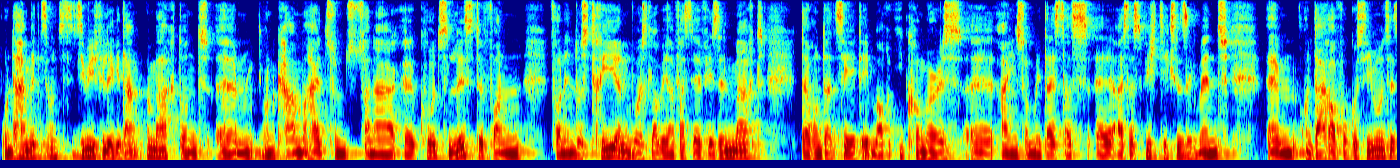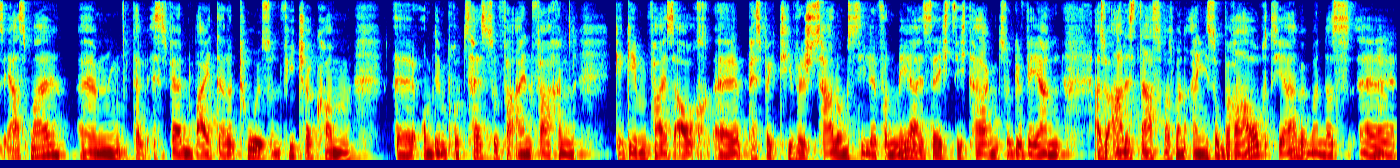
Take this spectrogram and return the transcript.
Und da haben wir uns ziemlich viele Gedanken gemacht und, ähm, und kamen halt zu, zu einer äh, kurzen Liste von, von Industrien, wo es, glaube ich, einfach sehr viel Sinn macht. Darunter zählt eben auch E-Commerce, äh, eigentlich somit als das, äh, als das wichtigste Segment. Ähm, und darauf fokussieren wir uns jetzt erstmal. Ähm, da, es werden weitere Tools und Feature kommen, äh, um den Prozess zu vereinfachen, gegebenenfalls auch äh, perspektivisch Zahlungsziele von mehr als 60 Tagen zu gewähren. Also alles das, was man eigentlich so braucht, ja, wenn man das, äh,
